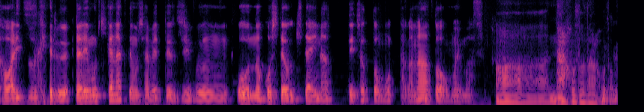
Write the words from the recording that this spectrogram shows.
変わり続ける 誰も聞かなくても喋ってる自分を残しておきたいなってちょっと思ったかなとは思います。ああ、なるほどなるほど。うん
